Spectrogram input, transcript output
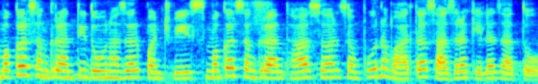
मकर संक्रांती दोन हजार पंचवीस. मकर संक्रांत हा सण संपूर्ण भारतात साजरा केला जातो.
